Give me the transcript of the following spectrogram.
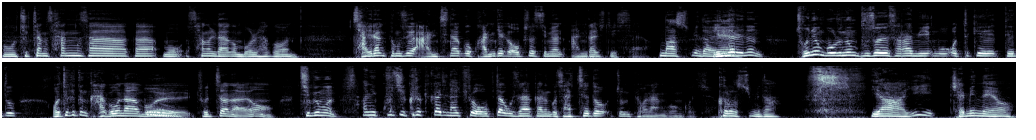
어, 직장 상사가 뭐 상을 나건 뭘 하건 자기랑 평소에 안 친하고 관계가 없었으면 안 갈 수도 있어요. 맞습니다. 예. 옛날에는 전혀 모르는 부서의 사람이 뭐 어떻게 돼도 어떻게든 가거나 뭘 음. 줬잖아요. 지금은 아니 굳이 그렇게까지는 할 필요 없다고 생각하는 것 자체도 좀 변한 건 거죠. 그렇습니다. 야, 이 재밌네요.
